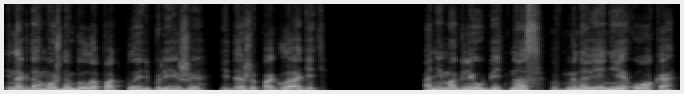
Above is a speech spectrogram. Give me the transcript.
Иногда можно было подплыть ближе и даже погладить. Они могли убить нас в мгновение ока,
